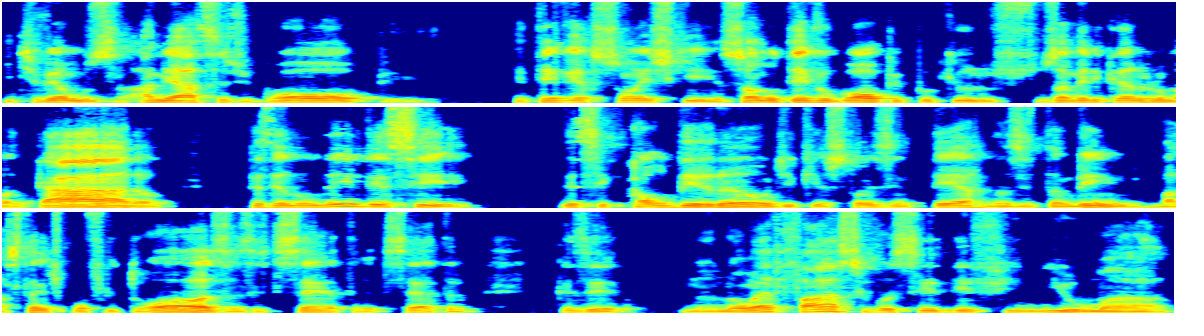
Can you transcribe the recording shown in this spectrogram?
e tivemos ameaças de golpe, e tem versões que só não teve o golpe porque os, os americanos não bancaram. Quer dizer, no meio desse, desse caldeirão de questões internas e também bastante conflituosas, etc, etc, quer dizer, não, é fácil você definir uma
